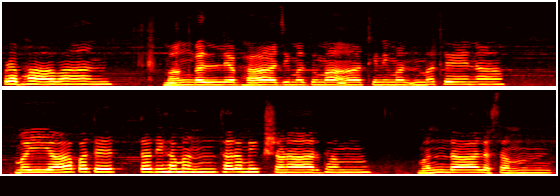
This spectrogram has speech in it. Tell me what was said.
પ્રભાવાન મંગલ્યભાજી મધુમાથિની મન્મથેના મય્યાપતે તદિહ મંથરમીક્ષણાર્ધમ મંદાલસમ ચ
